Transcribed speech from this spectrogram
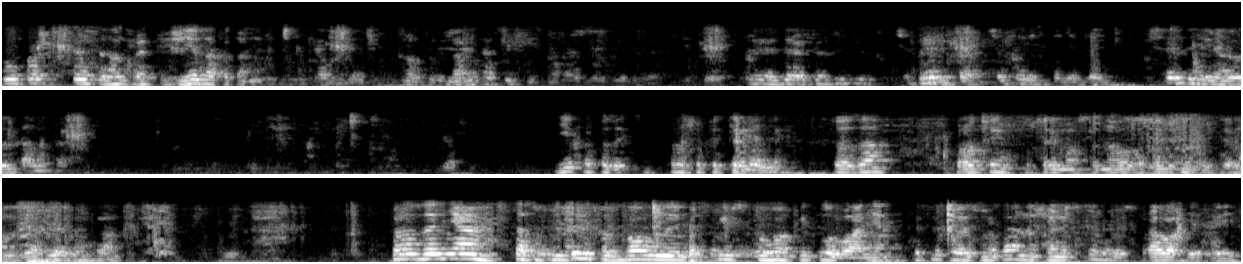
Ну, прошу підтримати нам проект рішення. Є запитання? Е, Директор, 400, 400 дітей. 400 дітей. Є пропозиції? Прошу підтримати. Хто за? Проти? Утримався. Рішення підтримано. Дякую. Про надання статусу дитини, позбавленої батьківського піклування. Петлюк Лариса Михайловна, начальник служби у справах дітей.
